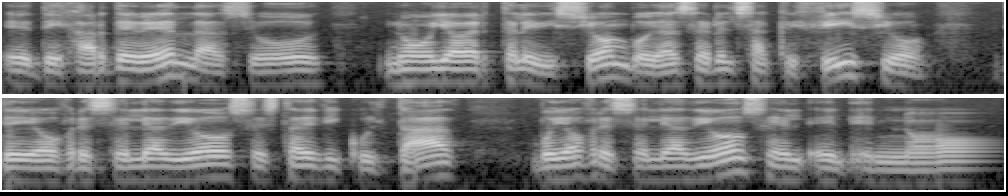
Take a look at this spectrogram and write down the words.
eh, dejar de verlas, yo no voy a ver televisión, voy a hacer el sacrificio, de ofrecerle a Dios esta dificultad, voy a ofrecerle a Dios el, no,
